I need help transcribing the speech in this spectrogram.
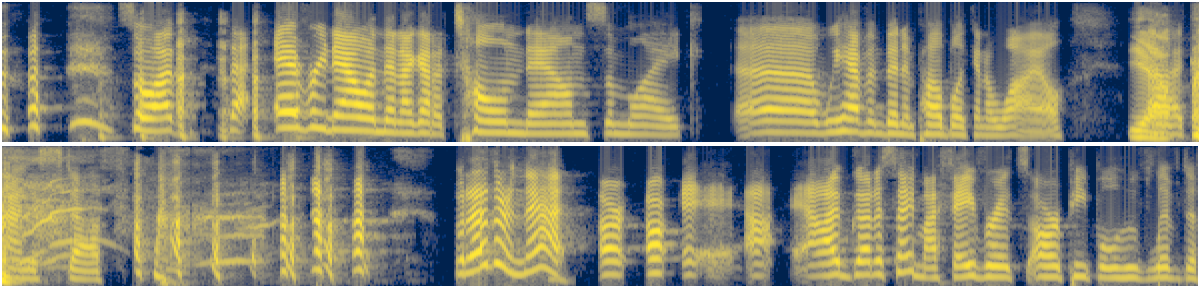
so I that every now and then I gotta tone down some like, uh, we haven't been in public in a while yeah. uh, kind of stuff. but other than that, are, are, eh, eh, I, I've got to say, my favorites are people who've lived a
